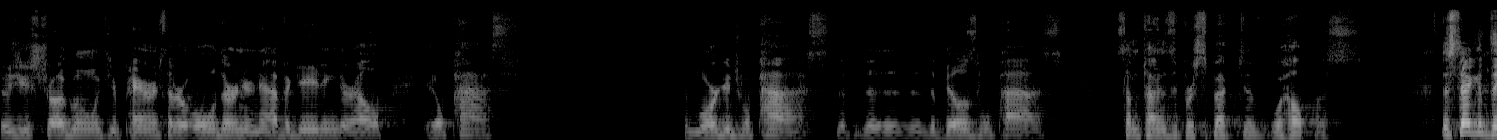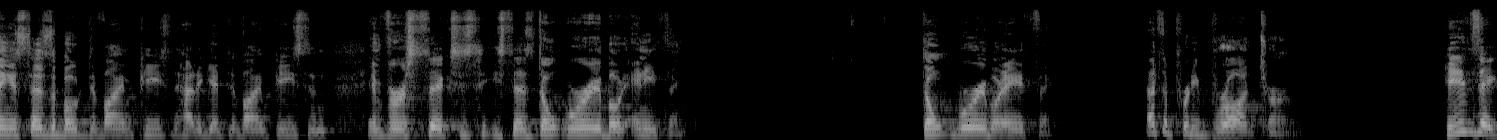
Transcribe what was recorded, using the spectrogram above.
Those of you struggling with your parents that are older and you're navigating their health, it'll pass. The mortgage will pass. The, the, the, the bills will pass. Sometimes the perspective will help us. The second thing it says about divine peace and how to get divine peace, in, in verse 6, he says, Don't worry about anything. Don't worry about anything. That's a pretty broad term. He didn't say,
